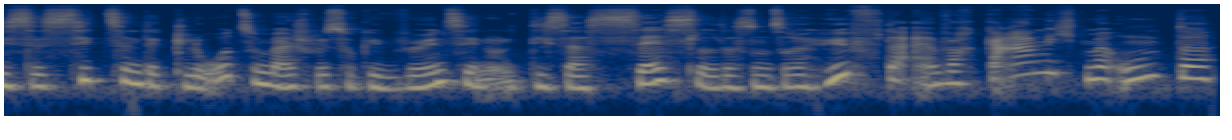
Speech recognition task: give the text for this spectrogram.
dieses sitzende Klo zum Beispiel so gewöhnt sind und dieser Sessel, dass unsere Hüfte einfach gar nicht mehr unter,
